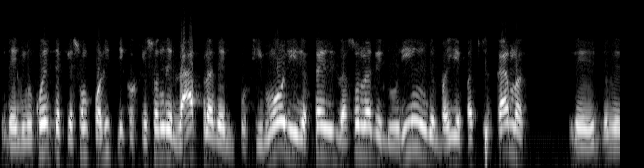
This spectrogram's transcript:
delincuentes que son políticos, que son de la APRA, del Fujimori, de, de la zona de Lurín, de Valle Pachacama, de, de, de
